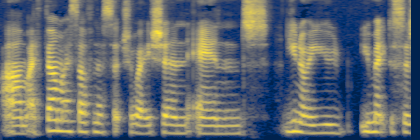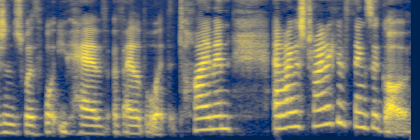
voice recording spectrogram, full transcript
Um, I found myself in a situation, and you know, you you make decisions with what you have available at the time, and and I was trying to give things a go.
